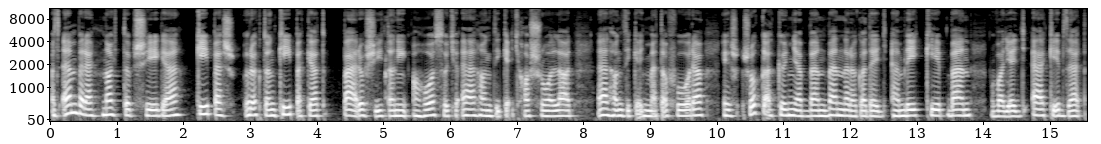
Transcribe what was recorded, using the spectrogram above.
Az emberek nagy többsége képes rögtön képeket párosítani ahhoz, hogyha elhangzik egy hasonlat, elhangzik egy metafora, és sokkal könnyebben benne ragad egy emlékképben, vagy egy elképzelt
